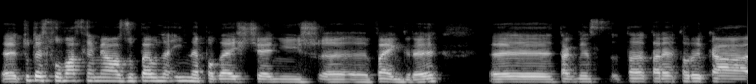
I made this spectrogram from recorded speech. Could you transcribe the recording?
E, tutaj Słowacja miała zupełnie inne podejście niż e, Węgry. Tak więc ta, ta retoryka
